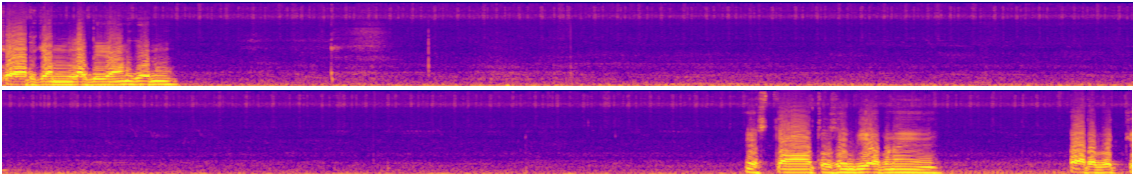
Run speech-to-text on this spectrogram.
ਚਾਰ ਚੰਨ ਲੱਗ ਜਾਣਗੇ ਇਹਨੂੰ। ਇਸ ਤਰ੍ਹਾਂ ਤੁਸੀਂ ਵੀ ਆਪਣੇ ਘਰ ਵਿੱਚ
